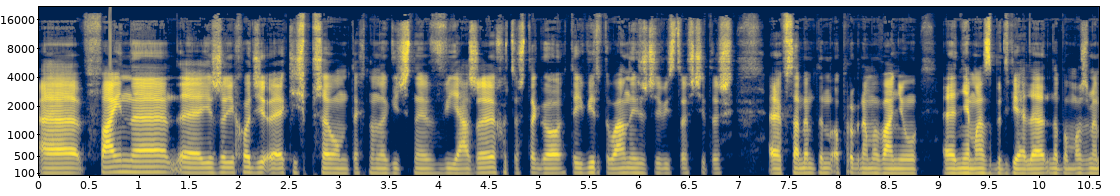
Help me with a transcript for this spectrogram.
e, fajne, e, jeżeli chodzi o jakiś przełom technologiczny w VR-ze, chociaż tego, tej wirtualnej rzeczywistości też e, w samym tym oprogramowaniu e, nie ma zbyt wiele, no bo możemy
